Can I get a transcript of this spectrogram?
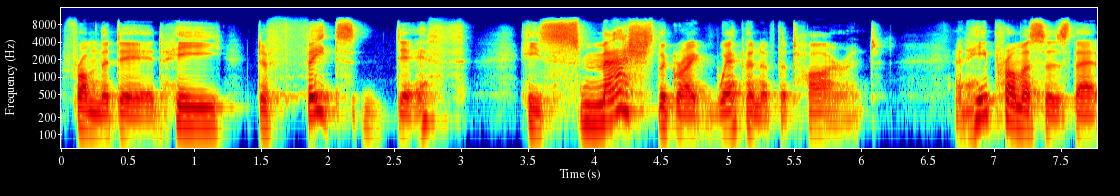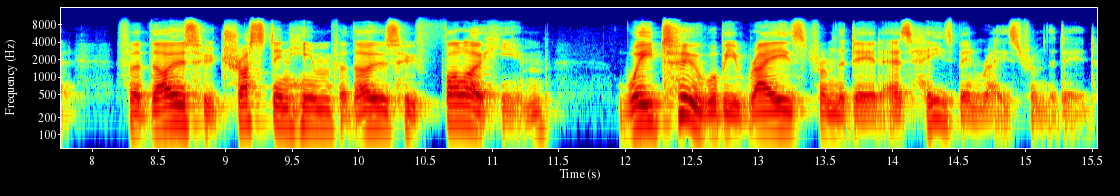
from the dead, he defeats death He's smashed the great weapon of the tyrant. And he promises that for those who trust in him, for those who follow him, we too will be raised from the dead as he's been raised from the dead.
